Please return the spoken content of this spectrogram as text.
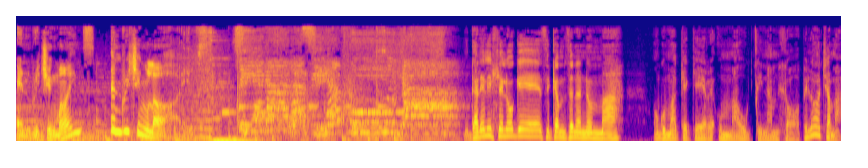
enriching minds enriching lives. Ngaleli hlelo-ke sikhambisana noma ongumakekere uma ugcina mhlophe. Lotsha ma.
